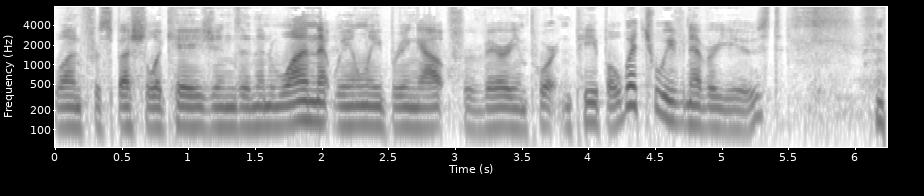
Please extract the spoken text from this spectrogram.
one for special occasions, and then one that we only bring out for very important people, which we've never used.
